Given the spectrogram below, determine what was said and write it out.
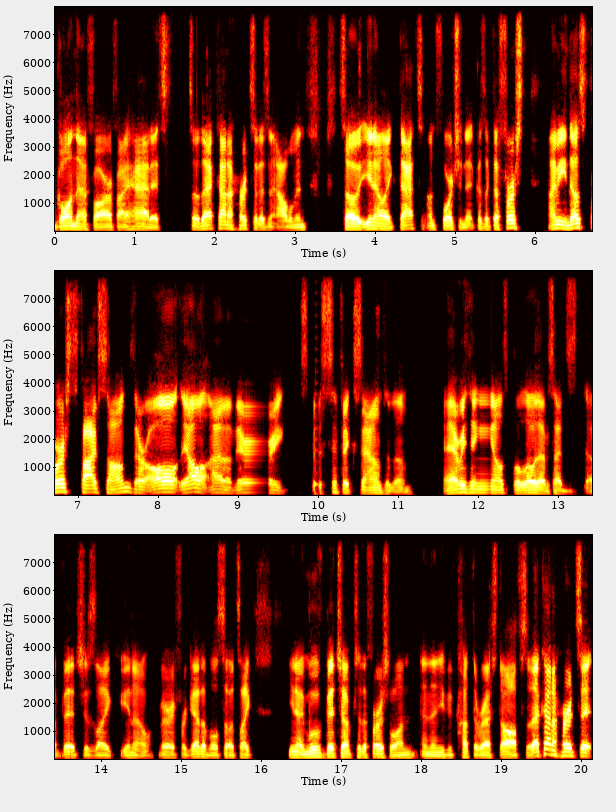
gone that far if i had it. So that kind of hurts it as an album and so you know like that's unfortunate because like the first i mean those first five songs they're all they all have a very specific sound to them and everything else below that besides a bitch is like you know very forgettable. So it's like you know move bitch up to the first one and then you could cut the rest off so that kind of hurts it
